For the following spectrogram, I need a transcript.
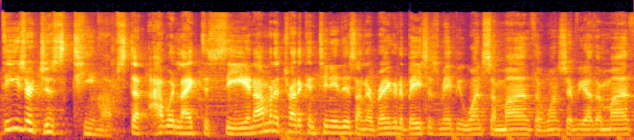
these are just team ups that I would like to see, and I'm gonna try to continue this on a regular basis, maybe once a month or once every other month.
